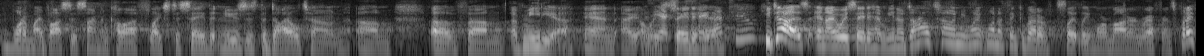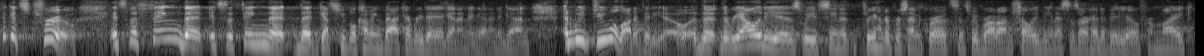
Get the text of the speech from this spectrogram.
one of my bosses, Simon Khalaf, likes to say that news is the dial tone um, of um, of media, and I always actually say to say him, that to you? he does, and I always say to him, you know, dial tone, you might want to think about a slightly more modern reference. But I think it's true. It's the thing that it's the thing that that gets people coming back every day again and again and again. And we do a lot of video. The the reality is we've seen a 300% growth since we brought on Shelley Venus as our head of video from Mic.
